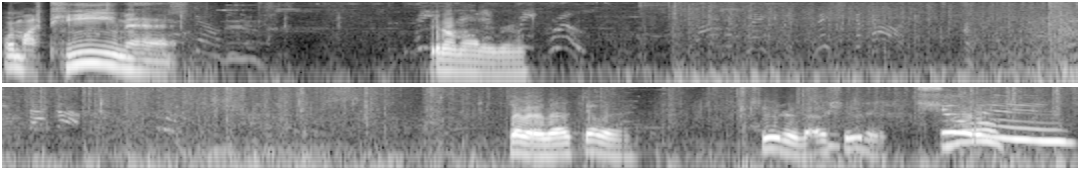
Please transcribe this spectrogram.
Where my team at? They don't matter, bro. Kill her, bro. Kill her. Shoot her, bro. Shoot her. Shoot him!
